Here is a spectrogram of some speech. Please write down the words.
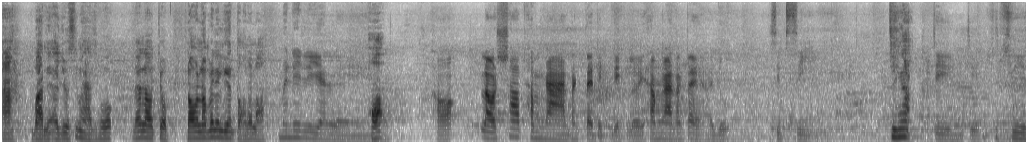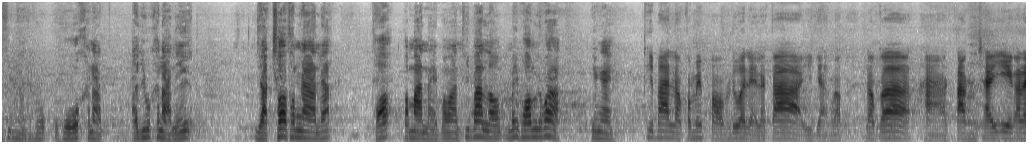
อะบาทนี้อายุสิบห้าสิบหกแล้วเราจบเราเราไม่ได้เรียนต่อแล้วเหรอ ไม่ได้เรียนเลยเพราะเพราะเราชอบทำงานตั้งแต่เด็ก ๆ เลยทำงานตั้งแต่อายุ 14 จริงอะจริงจริงสิบสี่สิบห้าสิบหกโอ้โหขนาดอายุขนาดนี้ อยากชอบทำงานแล้ว เพราะประมาณไหนประมาณที่บ้านเราไม่พร้อมหรือว่ายังไง ที่บ้านเราก็ไม่พร้อมด้วยแหละแล้วก็อีกอย่างเราเราก็หาตังค์ใช้เองอะไร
